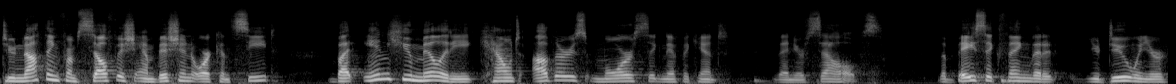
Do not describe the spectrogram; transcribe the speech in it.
do nothing from selfish ambition or conceit, but in humility count others more significant than yourselves. The basic thing that it, you do when you're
